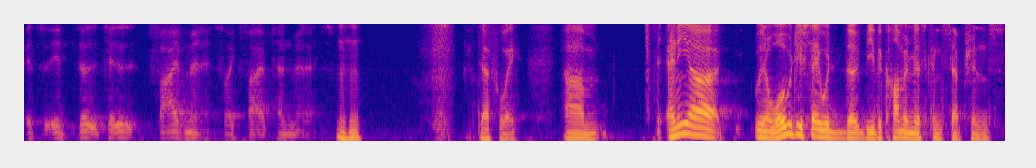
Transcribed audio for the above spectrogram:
It's it, it, it five minutes, like five ten minutes. Definitely. Um, any uh, you know, what would you say would the, be the common misconceptions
